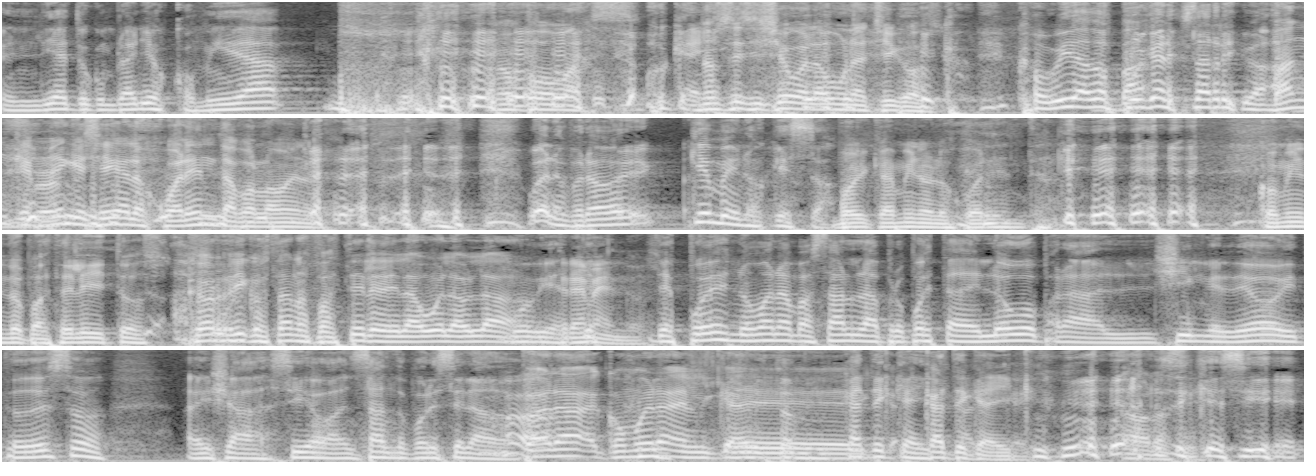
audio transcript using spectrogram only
En el día de tu cumpleaños, comida. No puedo más. Ok. No sé si llego a la una, chicos. comida dos pulgares arriba. Bánquenme que llegue a los 40 por lo menos. bueno, pero eh, ¿qué menos que eso? Voy camino a los 40. Comiendo pastelitos. Qué ricos están los pasteles de la abuela Bla. Muy bien. Tremendos. De- después nos van a pasar la propuesta del logo para el jingle de hoy y todo eso. Ahí ya sigue avanzando por ese lado. Para, ¿cómo era el eh, Cate cake. Cate cake. Ahora Así sí. que sigue,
